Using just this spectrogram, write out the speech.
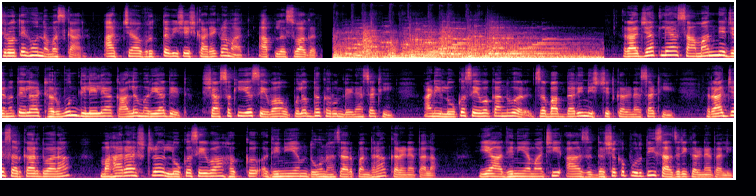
श्रोते हो नमस्कार. आजच्या वृत्तविशेष कार्यक्रमात आपलं स्वागत. राज्यातल्या सामान्य जनतेला ठरवून दिलेल्या कालमर्यादेत शासकीय सेवा उपलब्ध करून देण्यासाठी आणि लोकसेवकांवर जबाबदारी निश्चित करण्यासाठी राज्य सरकारद्वारा महाराष्ट्र लोकसेवा हक्क अधिनियम दोन हजार पंधरा करण्यात आला. या अधिनियमाची आज दशकपूर्ती साजरी करण्यात आली.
